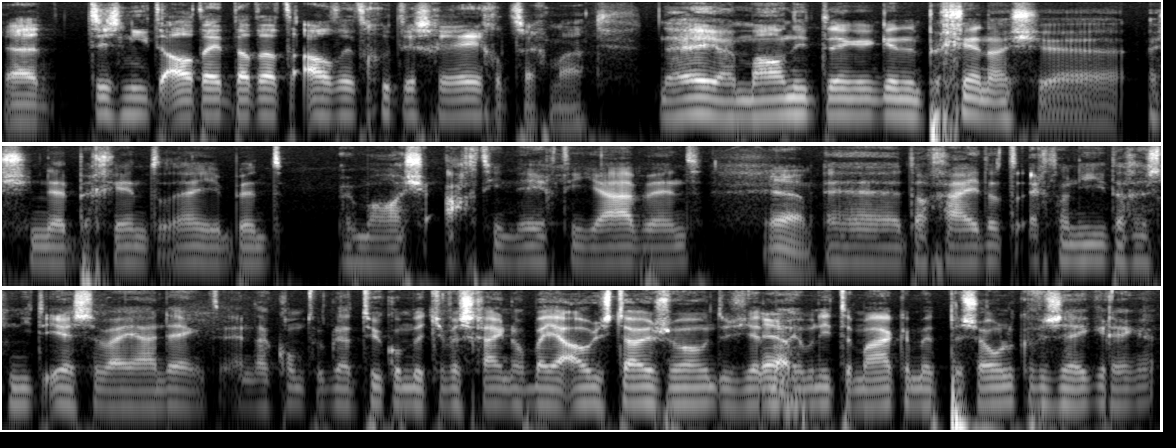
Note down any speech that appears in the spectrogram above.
ja, het is niet altijd dat dat altijd goed is geregeld, zeg maar. Nee, helemaal niet denk ik in het begin als je, als je net begint. Hè, je bent helemaal als je 18, 19 jaar bent. Ja, eh, dan ga je dat echt nog niet, dat is niet het eerste waar je aan denkt. En dat komt ook natuurlijk omdat je waarschijnlijk nog bij je ouders thuis woont. Dus je hebt Ja. nog helemaal niet te maken met persoonlijke verzekeringen.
